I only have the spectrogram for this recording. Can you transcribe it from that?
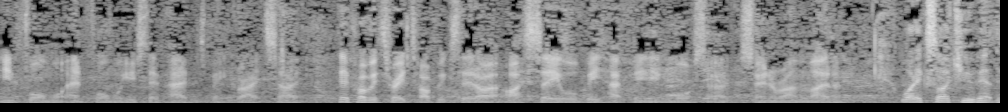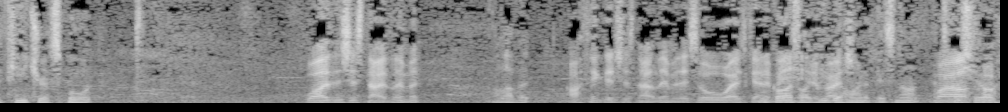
informal and formal use they've had. It's been great. So they're probably three topics that I, I see will be happening more so sooner rather than later. What excites you about the future of sport? Well, there's just no limit. I love it. I think there's just no limit. There's always going to be guys like you behind it. There's not. well, sure.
